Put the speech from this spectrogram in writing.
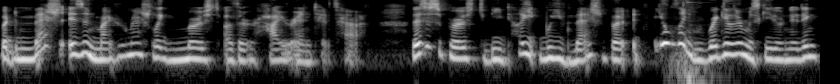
but the mesh isn't micro mesh like most other higher end tents have. This is supposed to be tight weave mesh, but it feels like regular mosquito netting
